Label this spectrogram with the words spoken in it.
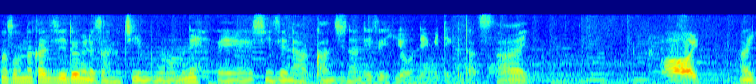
まあ、そんな感じでドミノさんのチームものもね、えー新鮮な感じなんでぜひ読んでみてくださいはーい。はい。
